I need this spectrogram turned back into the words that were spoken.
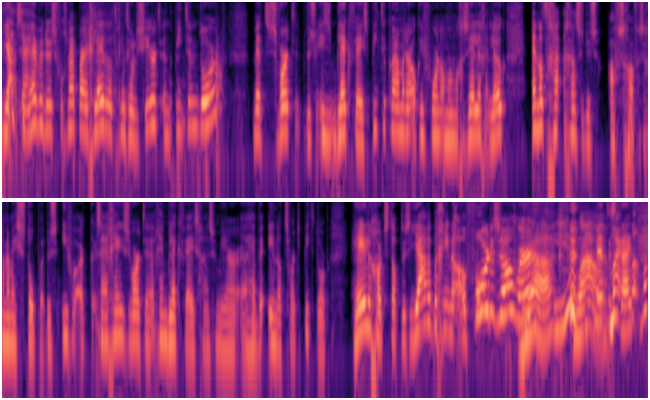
Ja, zij hebben dus volgens mij een paar jaar geleden dat geïntroduceerd. Een Pietendorp. Met zwart... Dus in blackface Pieten kwamen daar ook in voor. En allemaal gezellig en leuk. En dat ga- gaan ze dus afschaffen. Ze gaan daarmee stoppen. Dus geval, er zijn geen zwarte, geen blackface gaan ze meer eh, hebben in dat zwarte Pietendorp. Hele grote stap. Dus ja, we beginnen al voor de zomer. Ja. Wauw. Met de strijd. wat,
